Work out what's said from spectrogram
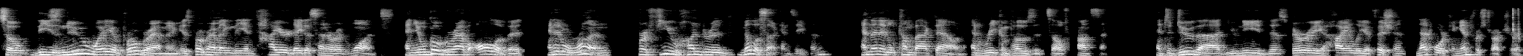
So these new way of programming is programming the entire data center at once, and you'll go grab all of it, and it'll run for a few hundred milliseconds even, and then it'll come back down and recompose itself constantly. And to do that, you need this very highly efficient networking infrastructure.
